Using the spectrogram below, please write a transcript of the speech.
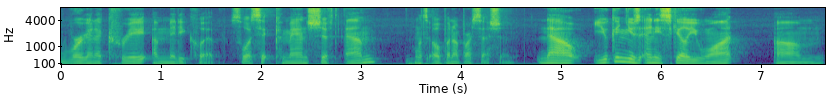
we're gonna create a MIDI clip. So let's hit Command Shift M. Let's open up our session. Now you can use any scale you want. Um,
